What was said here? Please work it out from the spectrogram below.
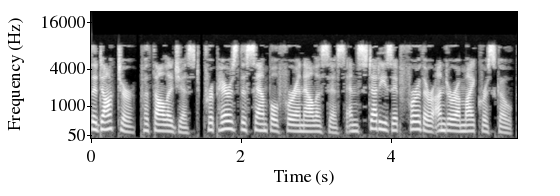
The doctor pathologist prepares the sample for analysis and studies it further under a microscope.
